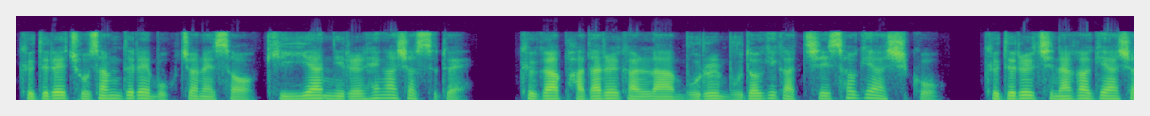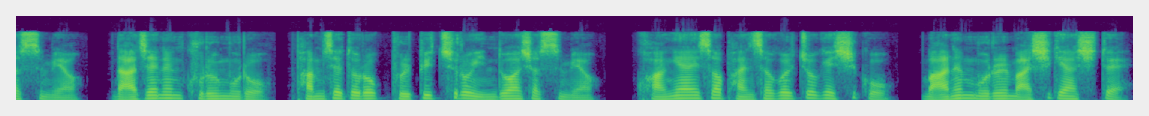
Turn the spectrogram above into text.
그들의 조상들의 목전에서 기이한 일을 행하셨으되 그가 바다를 갈라 물을 무더기 같이 서게 하시고 그들을 지나가게 하셨으며 낮에는 구름으로 밤새도록 불빛으로 인도하셨으며 광야에서 반석을 쪼개시고 많은 물을 마시게 하시되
